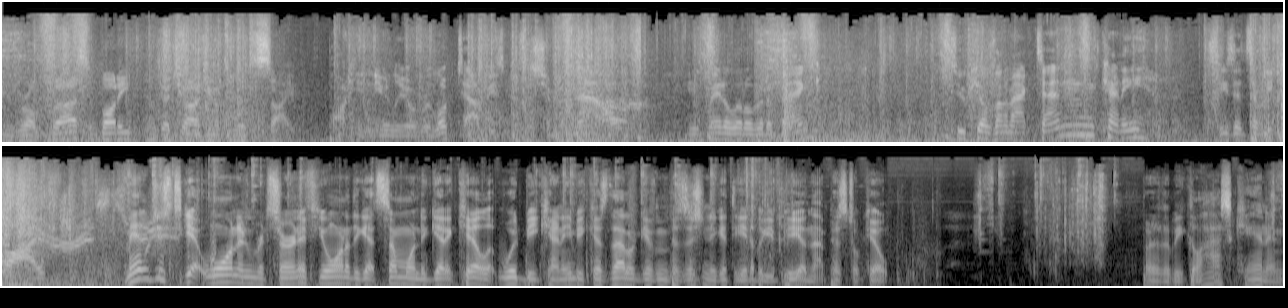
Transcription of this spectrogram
in Rob first, and bodyy, he'll go charging on towards the site. bodyy nearly overlooked Happy's position, but now he's made a little bit of bank. Two kills on a MAC 10. Kenny sees at 75. Manages to get one in return. If you wanted to get someone to get a kill, it would be Kenny, because that'll give him position to get the AWP on that pistol kill. But it'll be Glass Cannon.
